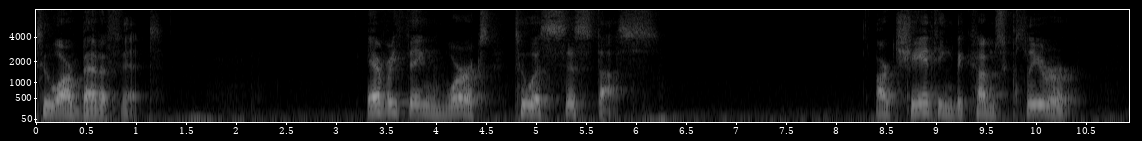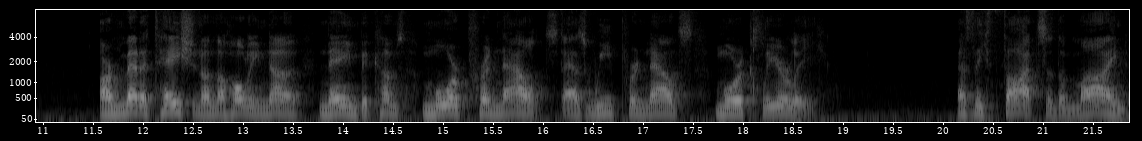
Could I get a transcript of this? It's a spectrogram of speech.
to our benefit everything works to assist us. Our chanting becomes clearer. Our meditation on the holy no- name becomes more pronounced as we pronounce more clearly. As the thoughts of the mind,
